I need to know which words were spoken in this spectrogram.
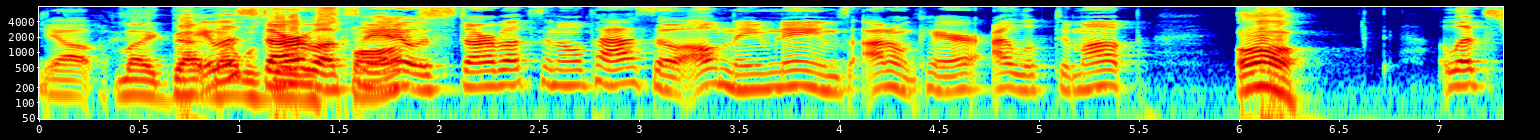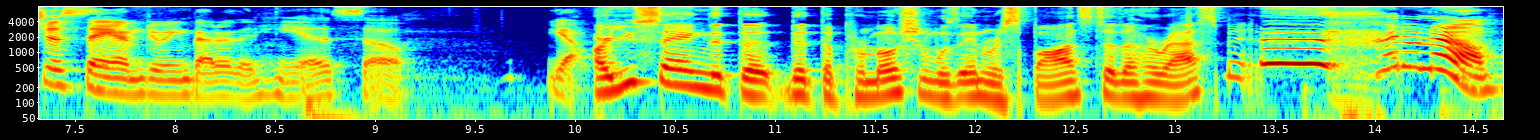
Yep. Like that. It that was, their Starbucks, man. It was? Starbucks in El Paso. I'll name names. I don't care. I looked him up. Oh, Let's just say I'm doing better than he is. So, yeah. are you saying that the that the promotion was in response to the harassment? I don't know.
